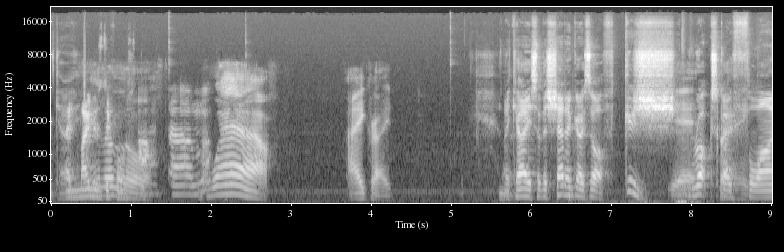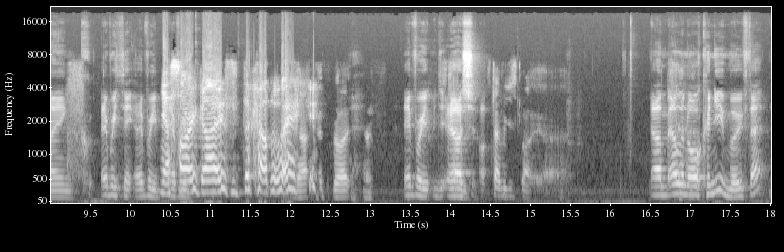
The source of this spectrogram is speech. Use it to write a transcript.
okay. And minus the force. Awesome. Wow. A grade. Okay, so the Shatter goes off. Goosh, Yeah, rocks go bang. flying. Everything, every, Yeah, every, sorry guys, duck out of the way. No, that's right. every. Uh, sh- just like, uh, um, Eleanor, can you move that?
